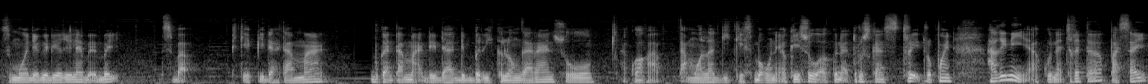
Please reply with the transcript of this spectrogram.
semua jaga diri lah baik-baik. Sebab PKP dah tamat. Bukan tamat dia dah diberi kelonggaran. So aku harap tak mau lagi kes baru ni ok so aku nak teruskan straight to the point. Hari ni aku nak cerita pasal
